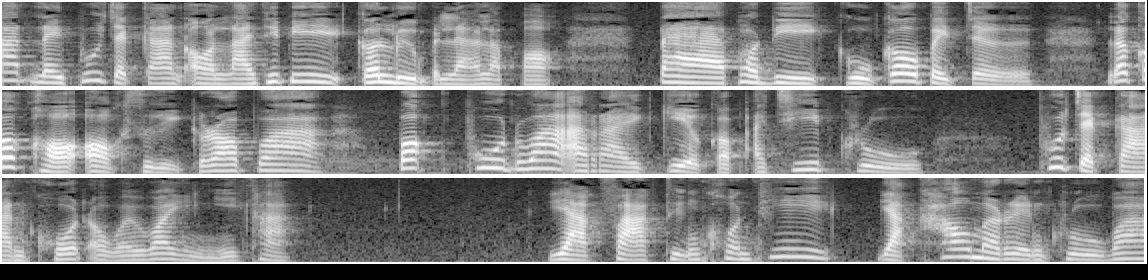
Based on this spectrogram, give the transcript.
าษณ์ในผู้จัดการออนไลน์ที่พี่ก็ลืมไปแล้วละป๊อก แต่พอดี Google ไปเจอ แล้วก็ขอออกสื่ออีกรอบว่าป๊อกพูดว่าอะไรเกี่ยวกับอาชีพครู ผู้จัดการโค้ดเอาไว้ว่าอย่างนี้ค่ะ อยากฝากถึงคนที่อยากเข้ามาเรียนครูว่า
